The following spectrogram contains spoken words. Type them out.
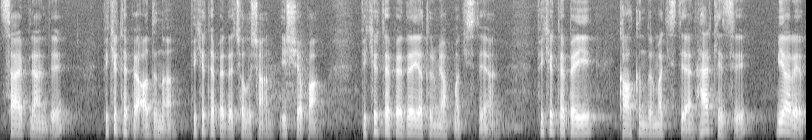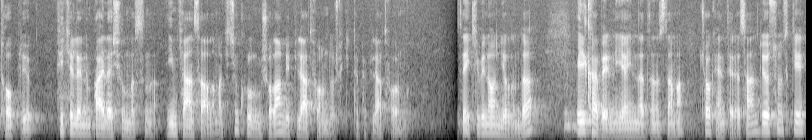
sahiplendiği Fikirtepe adına Fikirtepe'de çalışan, iş yapan, Fikirtepe'de yatırım yapmak isteyen, Fikirtepe'yi kalkındırmak isteyen herkesi bir araya toplayıp fikirlerinin paylaşılmasını imkan sağlamak için kurulmuş olan bir platformdur Fikirtepe platformu. İşte 2010 yılında ilk haberini yayınladığınız zaman çok enteresan. Diyorsunuz ki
